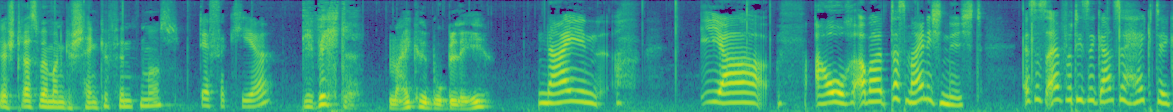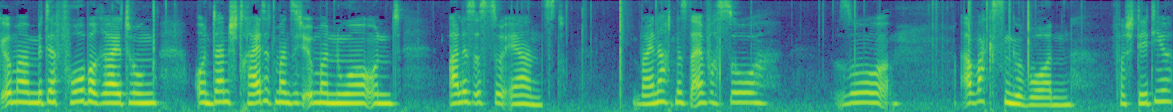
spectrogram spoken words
Der Stress, wenn man Geschenke finden muss. Der Verkehr. Die Wichtel. Michael Bublé? Nein. Ja, auch, aber das meine ich nicht. Es ist einfach diese ganze Hektik immer mit der Vorbereitung und dann streitet man sich immer nur und alles ist so ernst. Weihnachten ist einfach so. so. erwachsen geworden. Versteht ihr?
